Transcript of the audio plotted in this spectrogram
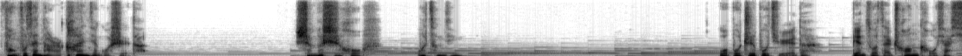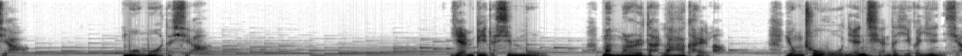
仿佛在哪儿看见过似的。什么时候，我曾经……我不知不觉的，便坐在窗口下想，默默的想。岩壁的心目，慢慢的拉开了，涌出五年前的一个印象。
